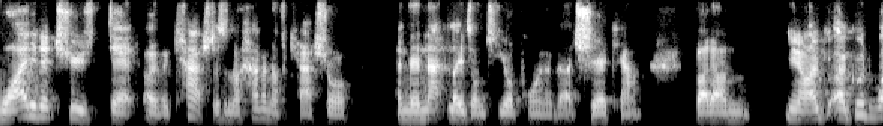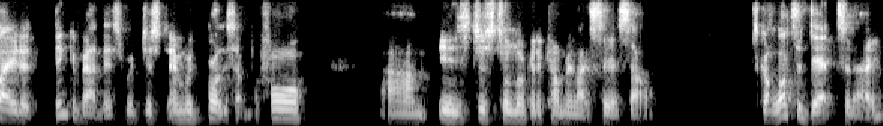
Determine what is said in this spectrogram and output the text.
why did it choose debt over cash? Does it not have enough cash? Or and then that leads on to your point about share count. But um, you know, a, a, good way to think about this would just, and we've brought this up before, um, is just to look at a company like CSL. It's got lots of debt today.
